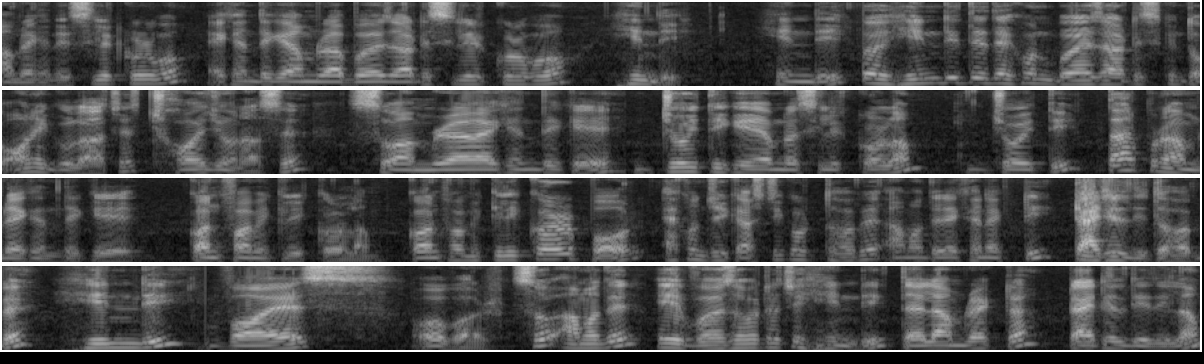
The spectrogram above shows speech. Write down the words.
আমরা এখান থেকে সিলেক্ট করব। এখান থেকে আমরা ভয়েস আর্টিস্ট সিলেক্ট করব হিন্দি হিন্দি। তো হিন্দিতে দেখুন ভয়েস আর্টিস্ট কিন্তু অনেকগুলো আছে ছয় জন আছে। সো আমরা এখান থেকে জয়তিকে আমরা সিলেক্ট করলাম জয়তি তারপর আমরা এখান থেকে কনফার্মে ক্লিক করলাম। কনফার্মে ক্লিক করার পর এখন যে কাজটি করতে হবে, আমাদের এখানে একটি টাইটেল দিতে হবে, হিন্দি ভয়েস ওভার সো আমাদের এই ভয়েস ওভারটা হচ্ছে হিন্দি, তাহলে আমরা একটা টাইটেল দিয়ে দিলাম,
